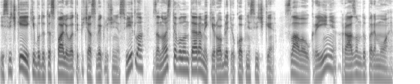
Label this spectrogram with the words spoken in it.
І свічки, які будете спалювати під час виключення світла, заносьте волонтерам, які роблять окопні свічки. Слава Україні! Разом до перемоги!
